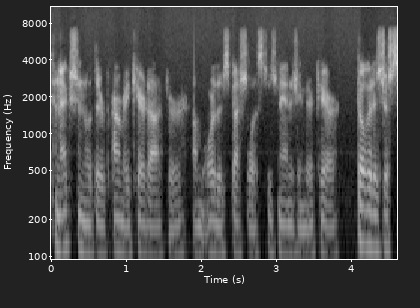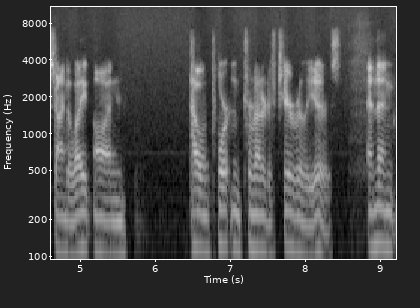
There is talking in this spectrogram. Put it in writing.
connection with their primary care doctor um, or their specialist who's managing their care. COVID has just shined a light on how important preventative care really is. And then,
